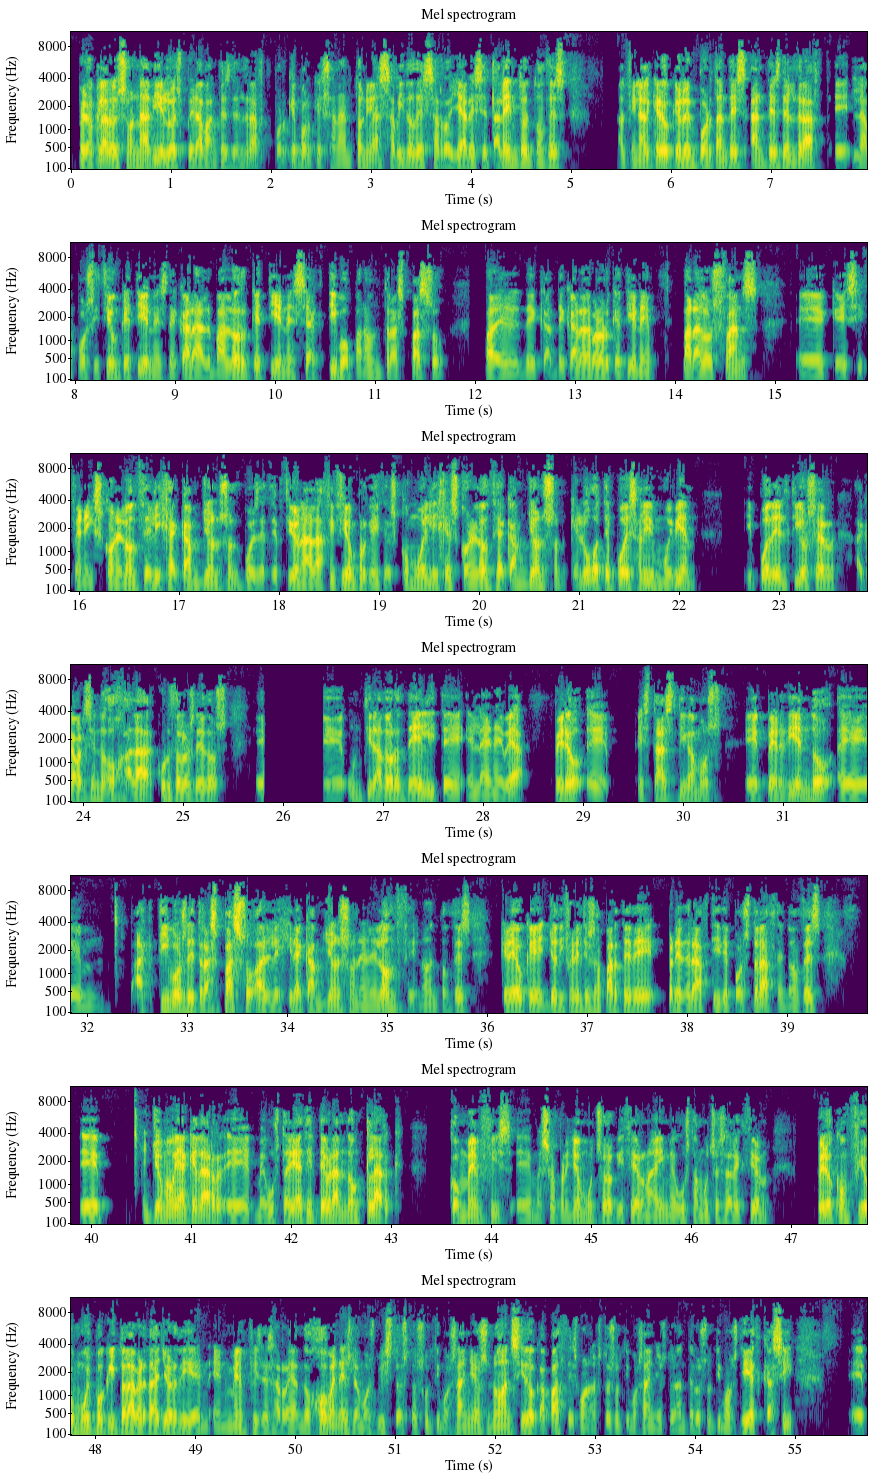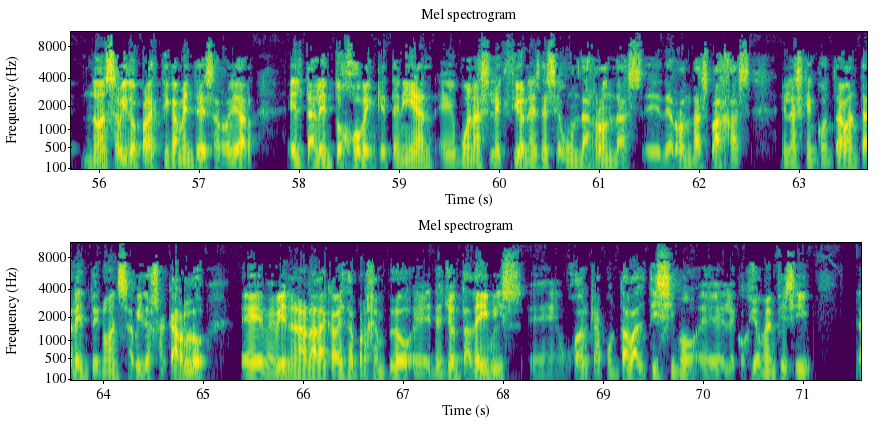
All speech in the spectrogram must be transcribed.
Pero claro, eso nadie lo esperaba antes del draft. ¿Por qué? Porque San Antonio ha sabido desarrollar ese talento. Entonces, al final creo que lo importante es antes del draft eh, la posición que tienes de cara al valor que tiene ese activo para un traspaso, de, cara al valor que tiene para los fans, eh, que si Phoenix con el 11 elige a Cam Johnson, pues decepciona a la afición porque dices, ¿cómo eliges con el 11 a Cam Johnson? Que luego te puede salir muy bien y puede el tío ser, acabar siendo, ojalá, cruzo los dedos, eh, un tirador de élite en la NBA, pero estás, digamos, eh, perdiendo eh, activos de traspaso al elegir a Cam Johnson en el 11, ¿no? Entonces, creo que yo diferencio esa parte de pre-draft y de post-draft. Entonces, eh, yo me voy a quedar, me gustaría decirte Brandon Clark con Memphis, me sorprendió mucho lo que hicieron ahí, me gusta mucho esa elección, pero confío muy poquito, la verdad, Jordi, en, Memphis desarrollando jóvenes, lo hemos visto estos últimos años, no han sido capaces, bueno, estos últimos años, durante los últimos 10 casi, no han sabido prácticamente desarrollar el talento joven que tenían, eh, buenas selecciones de segundas rondas, eh, de rondas bajas en las que encontraban talento y no han sabido sacarlo. me vienen ahora a la cabeza, por ejemplo, de Jonta Davis, un jugador que apuntaba altísimo, le cogió Memphis y,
